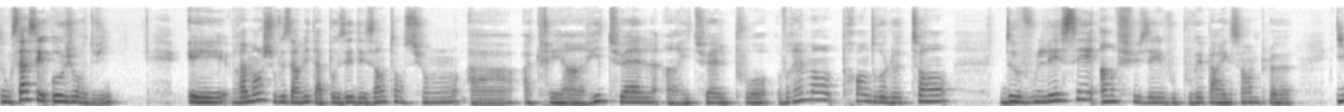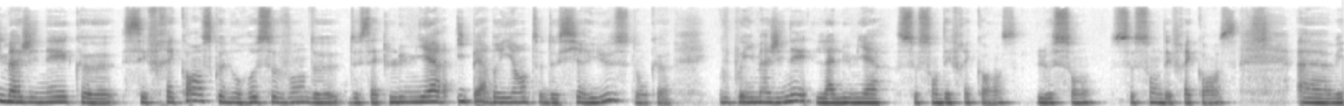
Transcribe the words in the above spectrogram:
donc ça, c'est aujourd'hui. Et vraiment, je vous invite à poser des intentions, à, à, créer un rituel, un rituel pour vraiment prendre le temps de vous laisser infuser. Vous pouvez par exemple Imaginez que ces fréquences que nous recevons de, cette lumière hyper brillante de Sirius, donc euh, vous pouvez imaginer la lumière, ce sont des fréquences, le son, ce sont des fréquences. Euh, mais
